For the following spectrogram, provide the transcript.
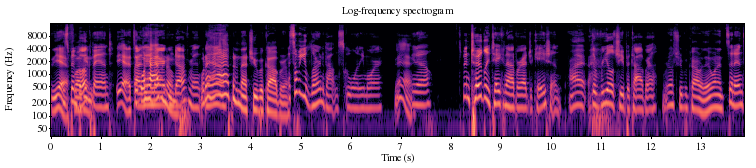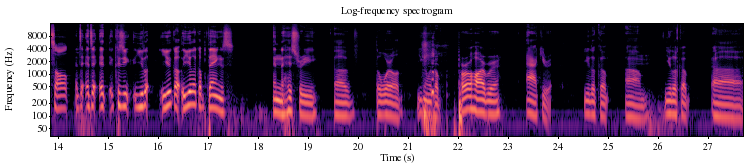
yeah it's been fucking- book banned yeah it's like what happened to American him? government. what yeah. happened to that chupacabra That's not what you learn about in school anymore. yeah You know, it's been totally taken out of our education. i The real chupacabra. real chupacabra they wanted It's an insult. It's a, it's a, it because you you look you look up, you look up things in the history of the world. You can look up Pearl Harbor, accurate. You look up um you look up uh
